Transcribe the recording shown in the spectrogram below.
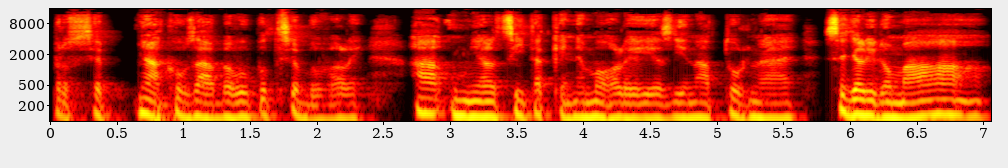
prostě nějakou zábavu potřebovali. A umělci taky nemohli jezdit na turné, seděli doma a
